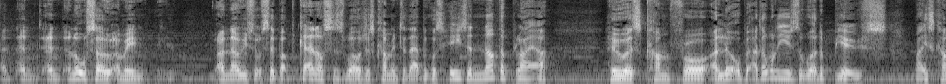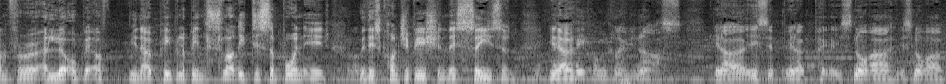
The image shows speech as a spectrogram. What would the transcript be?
And and, and, and also, I mean, I know you sort of said, but Canos as well. Just coming to that because he's another player who has come for a little bit. I don't want to use the word abuse, but he's come for a little bit of. You know, people have been slightly disappointed with his contribution this season. You know, people including us. You know, it's you know, it's not a, it's not a.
